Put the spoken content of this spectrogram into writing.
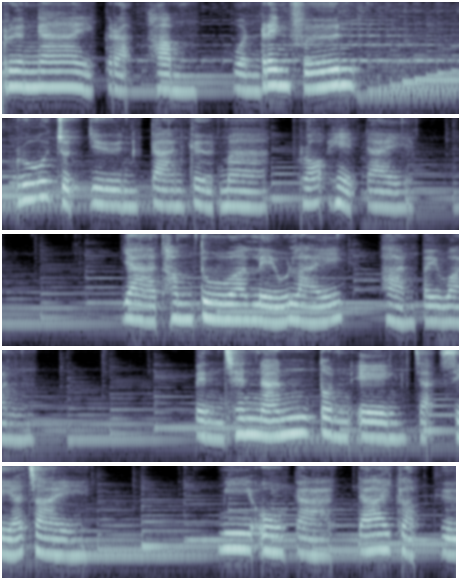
เรื่องง่ายกระทำควรเร่งฟื้น รู้จุดยืนการเกิดมาเพราะเหตุใด อย่าทำตัวเหลวไหล ผ่านไปวัน เป็นเช่นนั้นตนเองจะเสียใจ มีโอกาสได้กลับคื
